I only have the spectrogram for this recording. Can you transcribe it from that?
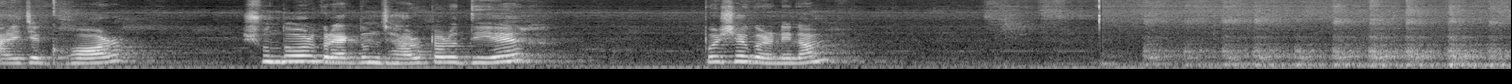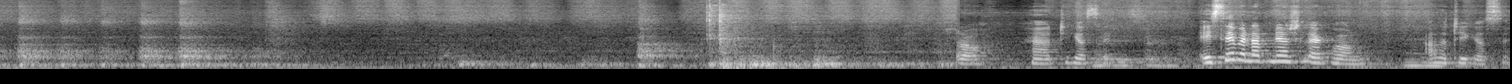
আর এই যে ঘর, সুন্দর করে একদম ঝাড়ু টাড়ু দিয়ে পরিষ্কার করে নিলাম র, হ্যাঁ ঠিক আছে। এই সেভেন আপনি আসলে এখন? আচ্ছা ঠিক আছে।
